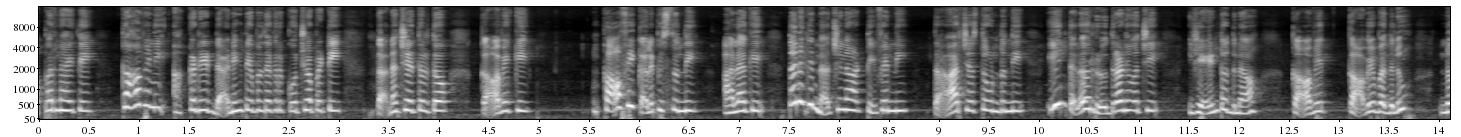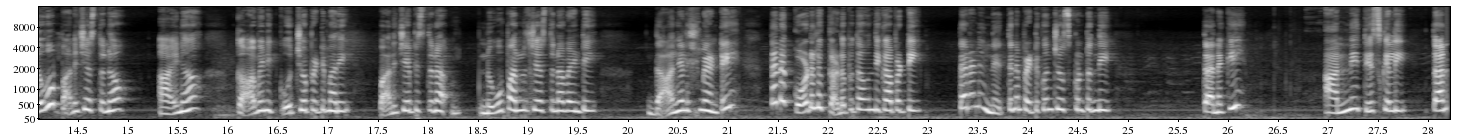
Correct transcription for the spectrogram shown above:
అపర్ణ అయితే కావిని అక్కడే డైనింగ్ టేబుల్ దగ్గర కూర్చోబెట్టి తన చేతులతో కావ్యకి కాఫీ కల్పిస్తుంది. అలాగే తనకి నచ్చిన టిఫిన్ని తయారు చేస్తూ ఉంటుంది. ఇంతలో రుద్రాణి వచ్చి ఏంటొదినా కావ్య కావ్య బదులు నువ్వు పని చేస్తున్నావు? అయినా కావ్యని కూర్చోపెట్టి మరి పని చేపిస్తున్నా నువ్వు పనులు చేస్తున్నావేంటి? ధాన్యలక్ష్మి అంటే తన కోడలు కడుపుతో ఉంది కాబట్టి తనని నెత్తిన పెట్టుకొని చూసుకుంటుంది. తనకి అన్నీ తీసుకెళ్ళి తన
